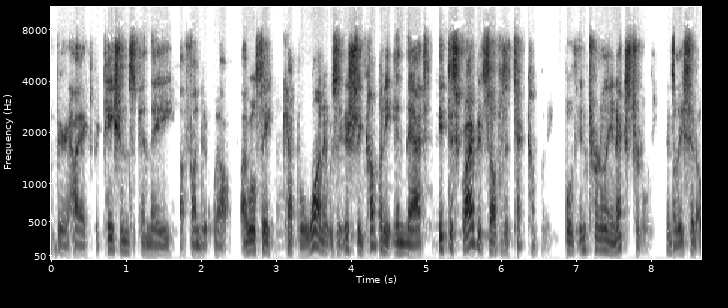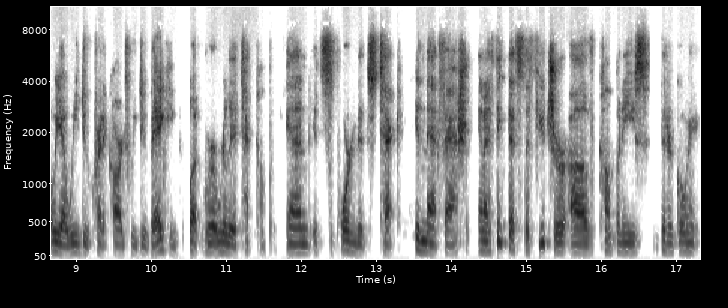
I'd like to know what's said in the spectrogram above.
very high expectations and they uh, fund it well. I will say Capital One, it was an interesting company in that it described itself as a tech company, both internally and externally. And so they said, oh, yeah, we do credit cards, we do banking, but we're really a tech company. And it supported its tech in that fashion. And I think that's the future of companies that are going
